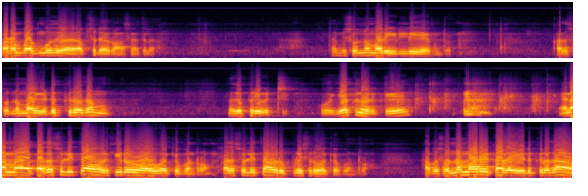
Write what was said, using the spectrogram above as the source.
படம் பார்க்கும்போது அப்செட் ஆகிடுவாங்க சிலத்தில் தம்பி சொன்ன மாதிரி இல்லையே அப்படின்ட்டு. கதை சொன்ன மாதிரி எடுக்கிறது தான் மிகப்பெரிய வெற்றி. ஒரு இயக்குனருக்கு நம்ம கதை சொல்லித்தான் ஒரு ஹீரோவை ஓகே பண்ணுறோம் கதை சொல்லித்தான் ஒரு ப்ரொடியூசரை ஓகே பண்ணுறோம் அப்போ சொன்ன மாதிரி கதை எடுக்கிறது தான்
